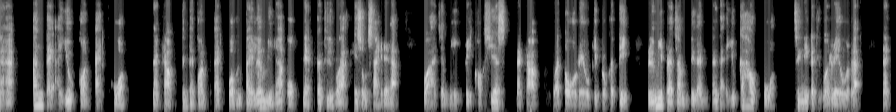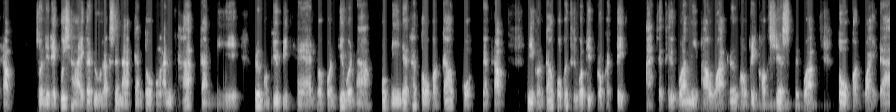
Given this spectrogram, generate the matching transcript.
นะฮะตั้งแต่อายุก่อน 8 ขวบนะครับตั้งแต่ก่อน 8 ขวบมันไปเริ่มมีหน้าอกเนี่ยก็ถือว่าให้สงสัยได้ละว่าอาจจะมี precocious นะครับว่าโตเร็วผิดปกติ หรือมีประจำเดือนตั้งแต่อายุ9ขวบ ซึ่งนี่ก็ถือว่าเร็วแล้วนะครับ ส่วนในเด็กผู้ชายก็ดูลักษณะการโตของอันทะการมีเรื่องของ pubic hair หรือว่าขนที่หัวหนาวพวกนี้เนี่ยถ้าโตก่อน9ขวบนะครับมีก่อน9ขวบก็ถือว่าผิดปกติ อาจจะถือว่ามีภาวะเรื่องของ precocious หรือว่าโตก่อนวัยได้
